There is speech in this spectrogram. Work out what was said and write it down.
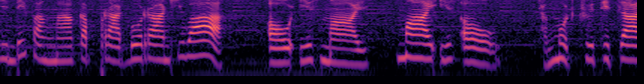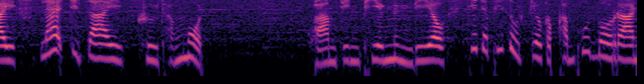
ยินได้ฟังมากับปราดโบราณที่ว่า all is mind mind is all ทั้งหมดคือจิตใจและจิตใจคือทั้งหมด ความจริงเพียงหนึ่งเดียวที่จะพิสูจน์เกี่ยวกับคำพูดโบราณ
